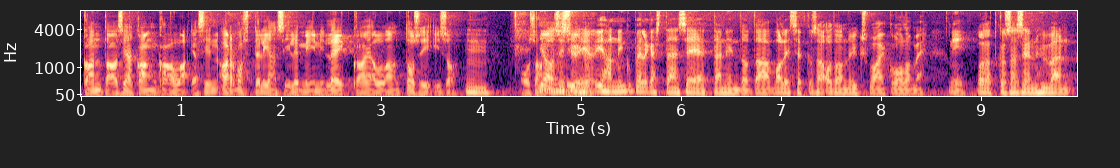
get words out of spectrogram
kantaa siellä kankaalla ja siinä arvostelijan silmiin, niin leikkaajalla on tosi iso mm. Osa. Joo, siis siihen. ihan niin kuin pelkästään se, että niin tota, valitsetko sä oton yksi vai kolme. Niin. Otatko sä sen hyvän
